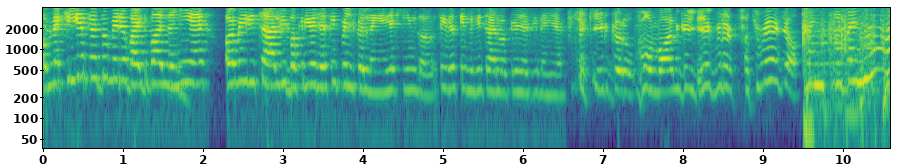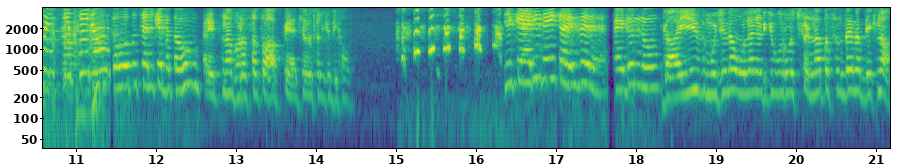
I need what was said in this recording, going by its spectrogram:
और मैं क्लियर कर दूँ मेरे वाइट बाल नहीं है और मेरी चाल भी बकरियों जैसी बिल्कुल नहीं है। यकीन करो सीधे सी मेरी चाल बकरियों जैसी नहीं है। यकीन करो वो मान गई। एक मिनट सच में है क्या? फिरूं। तो वो तो चल के बताऊँ। अरे इतना भरोसा तो आप पे है। चलो चल के दिखाओ। ये कैरी नहीं काइजर है। आई डोंट नो गाइस मुझे ना ओला लड़कियों को रोस्ट करना पसंद है ना देखना।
